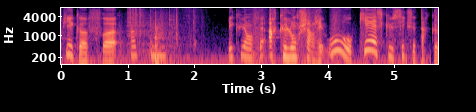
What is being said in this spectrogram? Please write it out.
Pied coffre. Hop. Écu en fer. Arc long chargé. Oh, qu'est-ce que c'est que cet arc long?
